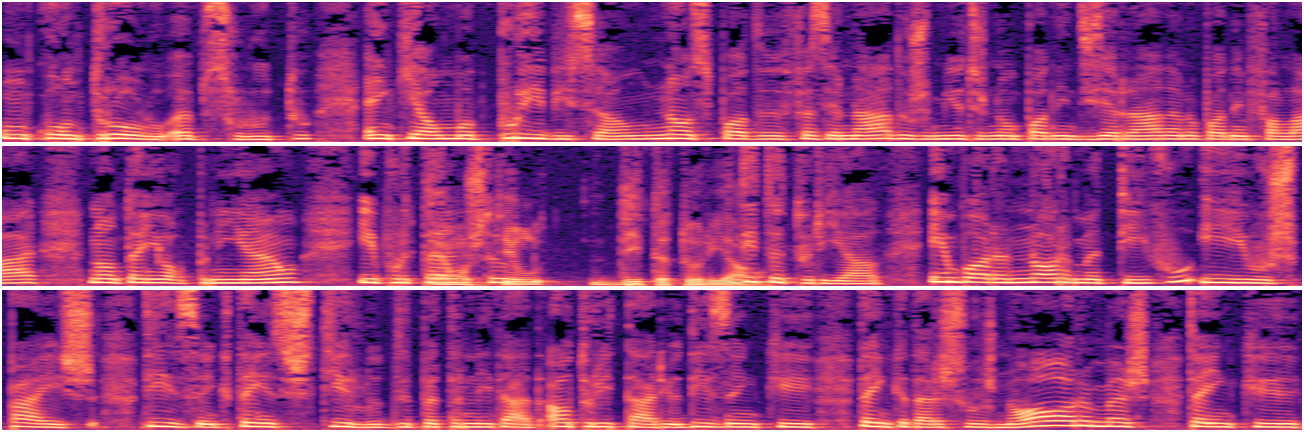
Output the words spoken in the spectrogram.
um controlo absoluto, em que há uma proibição, não se pode fazer nada, os miúdos não podem dizer nada, não podem falar, não têm opinião e, portanto... É um estilo ditatorial. Ditatorial. Embora normativo, e os pais dizem que têm esse estilo de paternidade autoritário, dizem que têm que dar as suas normas, têm que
